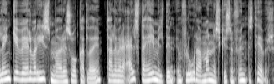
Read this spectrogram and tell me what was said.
Lengi vel var Ísmaður en svo kallaði talin vera elsta heimildin um flúra mannesku sem fundist hefur.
